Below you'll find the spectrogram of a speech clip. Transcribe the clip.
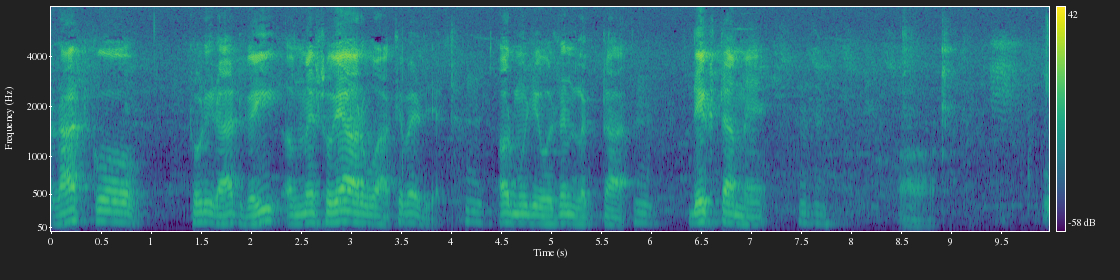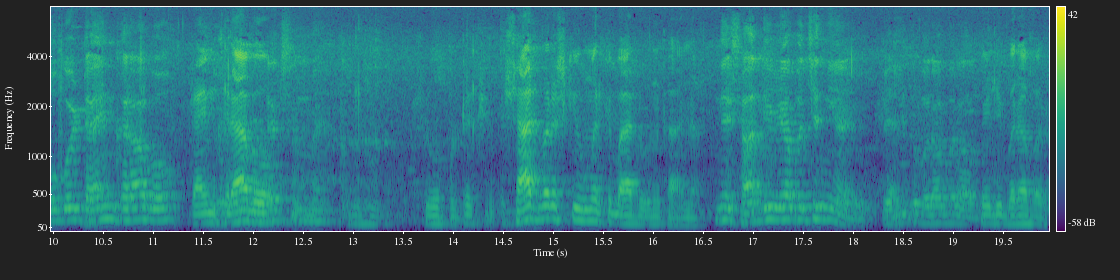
रात को थोड़ी रात गई और मैं सोया और वो आके बैठ जाता और मुझे वज़न लगता देखता मैं। और वो कोई टाइम खराब हो टाइम खराब हो। प्रोटेक्शन तो वो प्रोटेक्शन सात वर्ष की उम्र के बाद उनका आना नहीं शादी ब्याह बच्चे नहीं आए हो पहली तो बराबर आओ। पहली बराबर।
